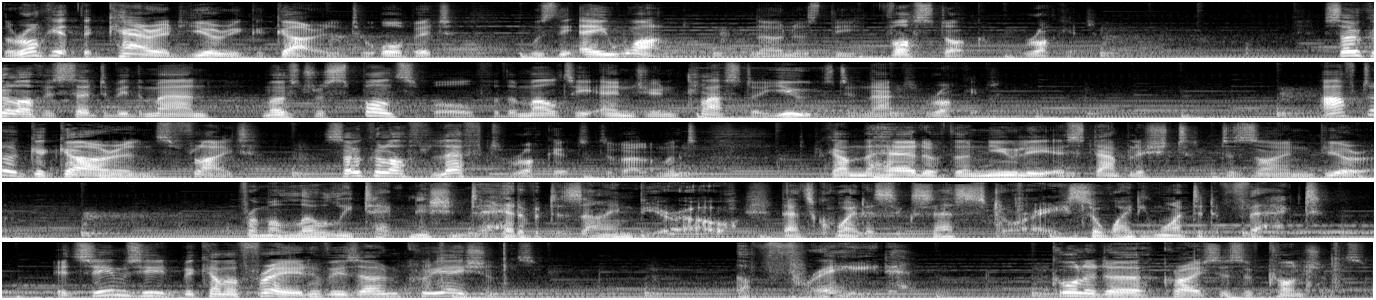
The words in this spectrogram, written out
The rocket that carried Yuri Gagarin into orbit was the A 1, known as the Vostok rocket. Sokolov is said to be the man most responsible for the multi engine cluster used in that rocket. After Gagarin's flight, Sokolov left rocket development to become the head of the newly established Design Bureau. From a lowly technician to head of a design bureau, that's quite a success story, so why do you want to defect? It seems he'd become afraid of his own creations. Afraid. Call it a crisis of conscience.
